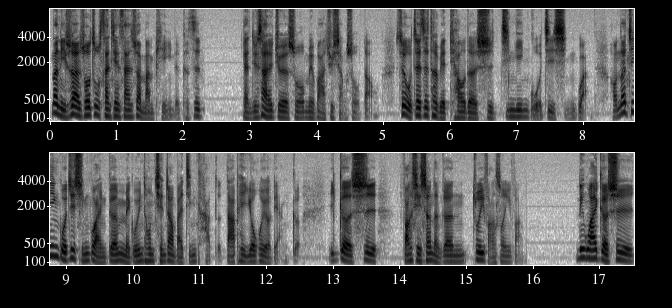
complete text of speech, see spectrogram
那你虽然说住三千三算蛮便宜的，可是感觉上就觉得说没有办法去享受到。所以我这次特别挑的是精英国际行馆。好，那精英国际行馆跟美国运通千帐白金卡的搭配优惠有两个，一个是房型升等跟住一房送一房，另外一个是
